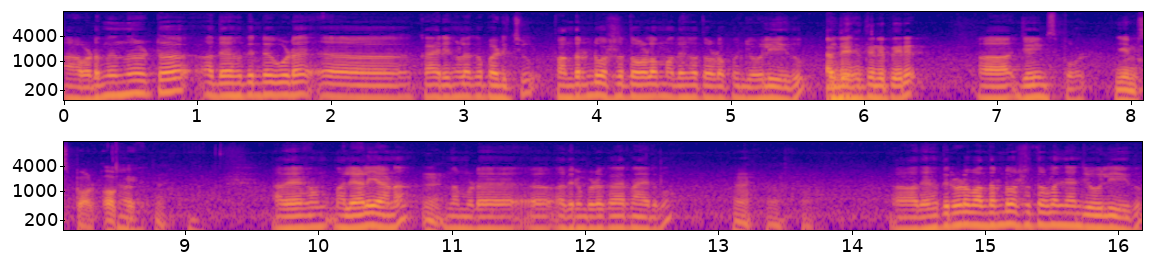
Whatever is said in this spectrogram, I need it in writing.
അവിടെ നിന്നിട്ട് അദ്ദേഹത്തിന്റെ കൂടെ കാര്യങ്ങളൊക്കെ പഠിച്ചു. പന്ത്രണ്ട് വർഷത്തോളം അദ്ദേഹത്തോടൊപ്പം ജോലി ചെയ്തു. അദ്ദേഹത്തിന്റെ പേര്? James Paul. James Paul. Okay. അദ്ദേഹം മലയാളിയാണ്. നമ്മുടെ അതിരമ്പുഴക്കാരനായിരുന്നു. അദ്ദേഹത്തിനോട് പന്ത്രണ്ട് വർഷത്തോളം ഞാൻ ജോലി ചെയ്തു.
